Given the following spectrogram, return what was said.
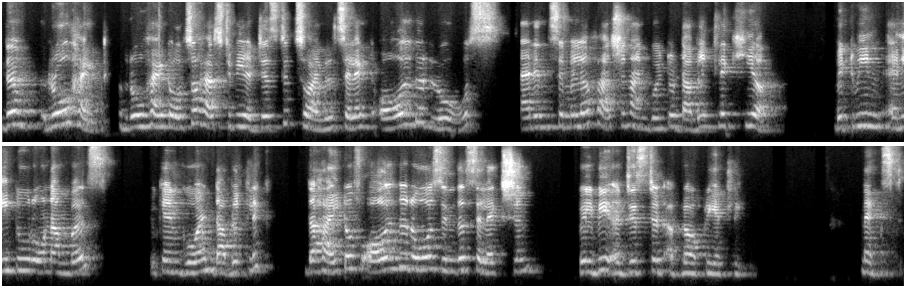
the row height. Row height also has to be adjusted. So I will select all the rows and in similar fashion, I'm going to double click here between any two row numbers. You can go and double click. The height of all the rows in the selection will be adjusted appropriately. Next,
